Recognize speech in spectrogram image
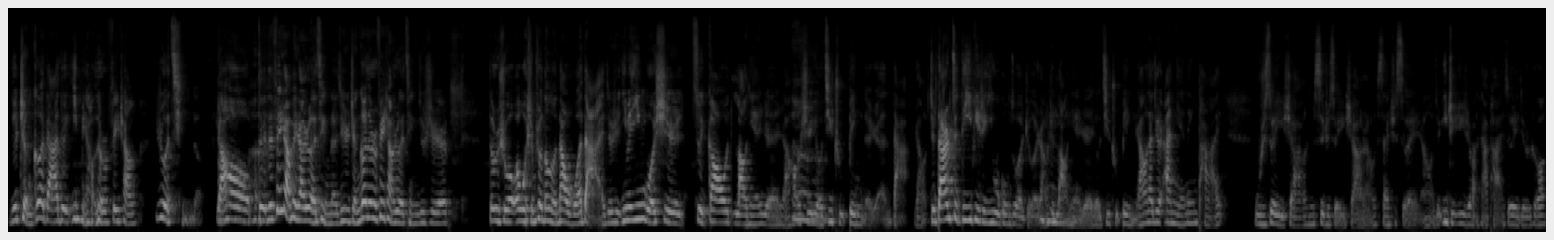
我觉得整个大家对疫苗都是非常热情的。然后对对，非常非常热情的，就是整个都是非常热情，就是都是说，我什么时候能轮到我打呀？就是因为英国是最高老年人，然后是有基础病的人打，然后就当然最第一批是医务工作者，然后是老年人有基础病，然后他就是按年龄排，五十岁以上，什么四十岁以上，然后三十岁，然后就一直一直往下排。所以就是说，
